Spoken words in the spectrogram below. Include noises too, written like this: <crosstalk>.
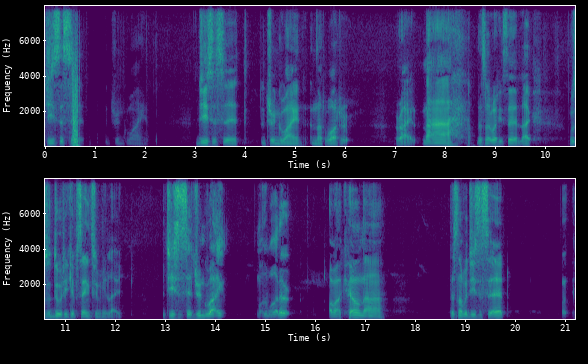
Jesus said, drink wine. Jesus said, drink wine not water. Right? Nah, that's not what he said. Like, was a dude he kept saying to me, like, Jesus said, drink wine, not water. I'm like, hell nah. That's not what Jesus said.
